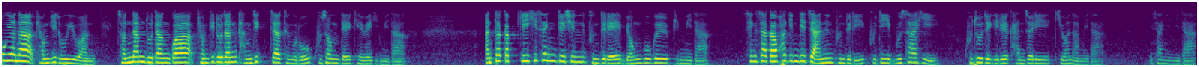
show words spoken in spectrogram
홍연아 경기도의원, 전남도당과 경기도당 당직자 등으로 구성될 계획입니다. 안타깝게 희생되신 분들의 명복을 빕니다. 생사가 확인되지 않은 분들이 부디 무사히 구조되기를 간절히 기원합니다. 이상입니다.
